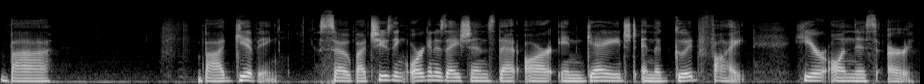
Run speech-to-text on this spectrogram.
by by giving. So, by choosing organizations that are engaged in the good fight here on this earth.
